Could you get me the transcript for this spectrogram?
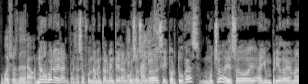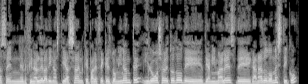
huesos de dragón. No, bueno, eran, pues eso, fundamentalmente eran huesos, sobre todo, sí, tortugas, mucho. Eso, eh, hay un periodo además en el final de la dinastía San que parece que es dominante, y luego sobre todo de, de animales de ganado doméstico,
